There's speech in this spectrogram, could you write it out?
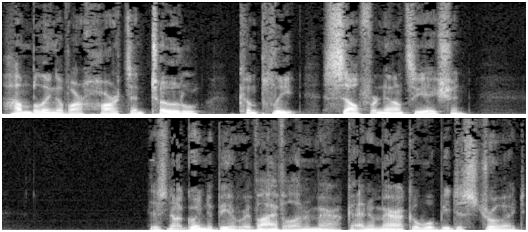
humbling of our hearts and total, complete self renunciation, there's not going to be a revival in America, and America will be destroyed.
